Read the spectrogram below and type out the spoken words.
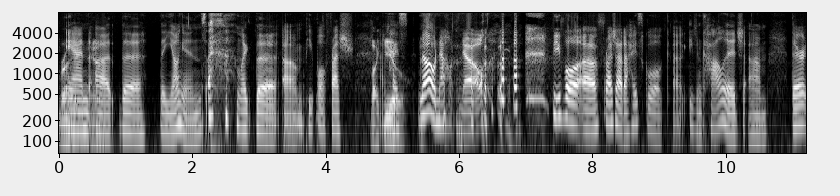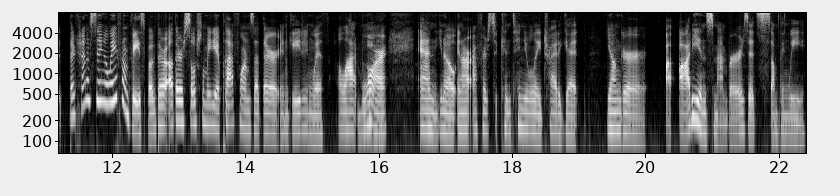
right, and yeah. uh, the the youngins, like the um, people fresh, like you. High, no, no, no. people uh, fresh out of high school, uh, even college, um, they're they're kind of staying away from Facebook. There are other social media platforms that they're engaging with a lot more, oh. and you know, in our efforts to continually try to get younger audience members, it's something we.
